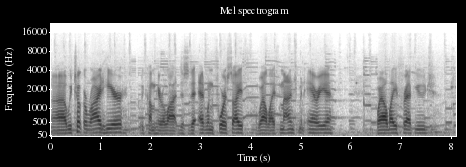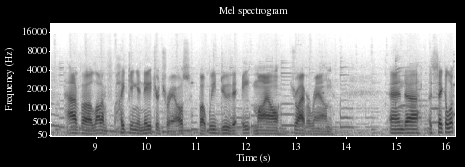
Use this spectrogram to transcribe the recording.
Uh, we took a ride here. We come here a lot. This is the Edwin Forsythe Wildlife Management Area, Wildlife Refuge have a lot of hiking and nature trails, but we do the eight mile drive around. And uh, let's take a look,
